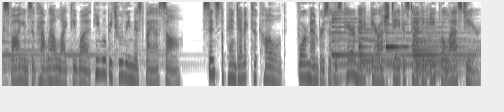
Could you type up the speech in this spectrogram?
speaks volumes of how well liked he was. He will be truly missed by us all. Since the pandemic took hold, four members of this paramedic Gerallt Davies died in April last year,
